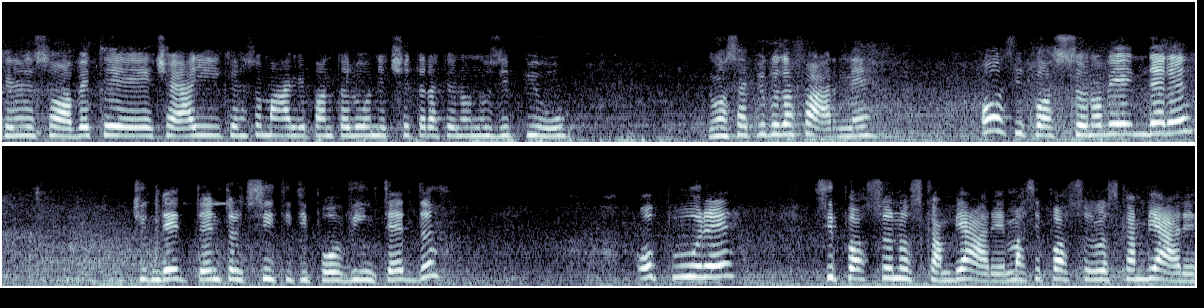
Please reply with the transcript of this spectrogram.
che ne so, avete, cioè hai, che ne so, maglie, pantaloni, eccetera, che non usi più, non sai più cosa farne, o si possono vendere dentro i siti tipo Vinted, oppure si possono scambiare, ma si possono scambiare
